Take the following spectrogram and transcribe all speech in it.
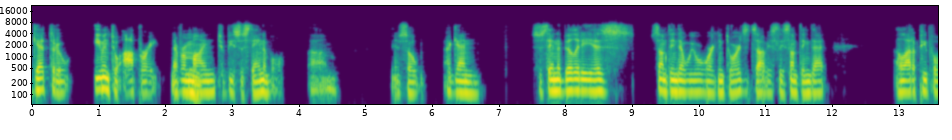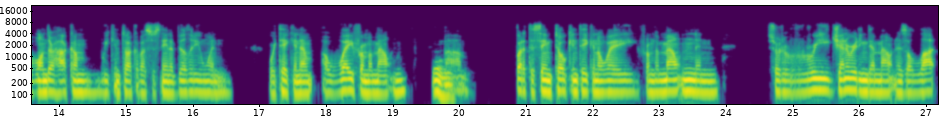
get through, even to operate. Never mm-hmm. mind to be sustainable. Um, so again, sustainability is something that we were working towards. It's obviously something that a lot of people wonder how come we can talk about sustainability when we're taking them away from a mountain. Mm-hmm. Um, but at the same token, taking away from the mountain and sort of regenerating that mountain is a lot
